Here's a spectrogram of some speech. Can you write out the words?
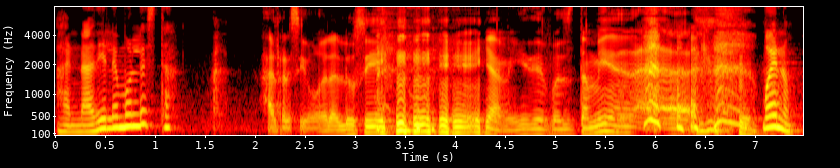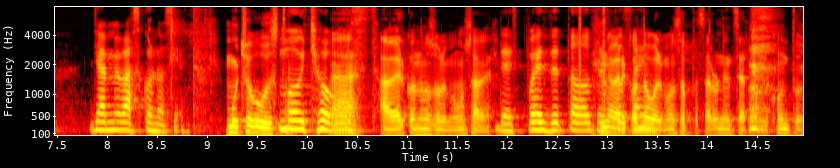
a nadie le molesta. al recibo de la luz sí. y a mí pues también. Bueno, ya me vas conociendo. Mucho gusto. Mucho Ah, gusto. a ver cuándo nos volvemos a ver. Después de todos estos A ver cuándo años. volvemos a pasar un encerrón juntos.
